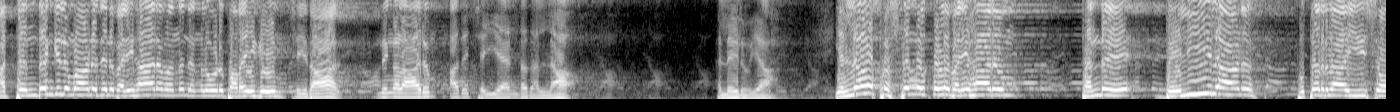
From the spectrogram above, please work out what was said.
മറ്റെന്തെങ്കിലുമാണ് ഇതിന് പരിഹാരമെന്ന് നിങ്ങളോട് പറയുകയും ചെയ്താൽ നിങ്ങൾ ആരും അത് ചെയ്യേണ്ടതല്ല. അല്ലേ ലൂയ എല്ലാ പ്രശ്നങ്ങൾക്കുള്ള പരിഹാരം തന്റെ ബലിയിലാണ് പുത്രനായ ഈശോ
